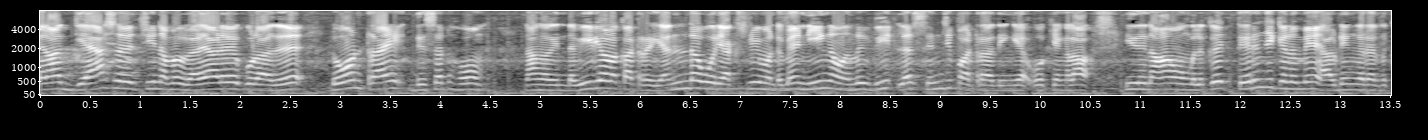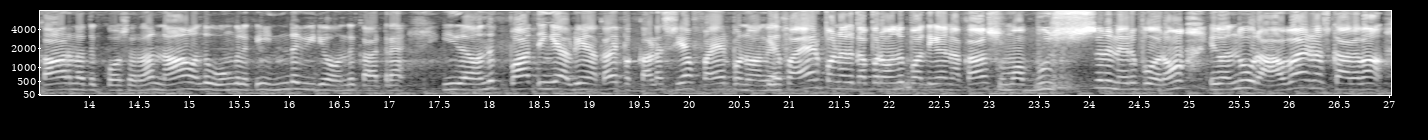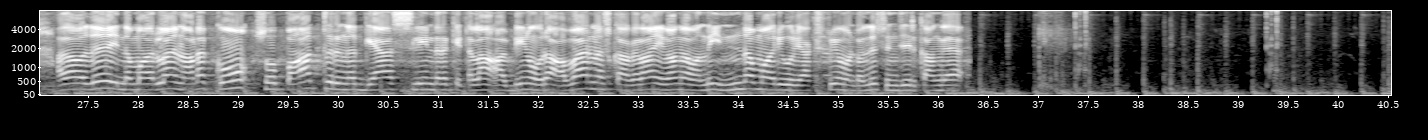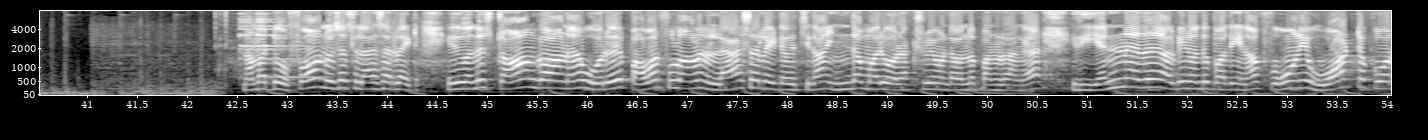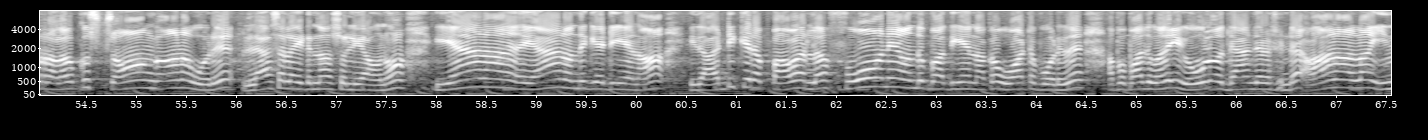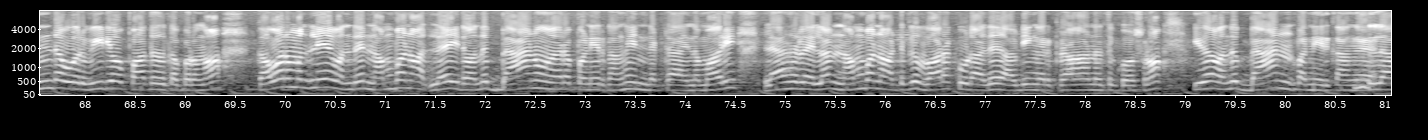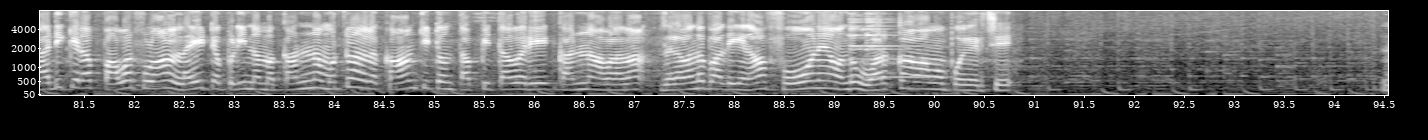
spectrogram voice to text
ஏன்னா கேஸை வச்சு நம்ம விளையாடவே கூடாது. Don't try this at home நாங்கள் இந்த வீடியோவில் காட்டுற எந்த ஒரு எக்ஸ்பிரிமெண்ட்டுமே நீங்கள் வந்து வீட்டில் செஞ்சு பாட்டுறாதீங்க ஓகேங்களா? இது நான் உங்களுக்கு தெரிஞ்சுக்கணுமே அப்படிங்கிறது காரணத்துக்கோசரம் தான் நான் வந்து உங்களுக்கு இந்த வீடியோ வந்து காட்டுறேன். இதை வந்து பார்த்தீங்க அப்படின்னாக்கா இப்போ கடைசியாக ஃபயர் பண்ணுவாங்க. இதை ஃபயர் பண்ணதுக்கப்புறம் வந்து பார்த்தீங்கன்னாக்கா சும்மா புஷ்ஷுன்னு நெருப்பு வரும். இது வந்து ஒரு அவேர்னஸ்க்காக தான். அதாவது இந்த மாதிரிலாம் நடக்கும். ஸோ பார்த்துருங்க கேஸ் சிலிண்டர் கிட்டலாம் அப்படின்னு ஒரு அவேர்னஸ்க்காக தான் இவங்க வந்து இந்த மாதிரி ஒரு எக்ஸ்பிரிமெண்ட் வந்து செஞ்சுருக்காங்க. Number two phone versus laser light இது வந்து ஸ்ட்ராங்கான ஒரு பவர்ஃபுல்லான லேசர் லைட்டை வச்சு தான் இந்த மாதிரி ஒரு எக்ஸ்பெரிமெண்ட்டை வந்து பண்ணுறாங்க இது என்னது அப்படின்னு வந்து பார்த்தீங்கன்னா ஃபோனே ஓட்ட போடுற அளவுக்கு ஸ்ட்ராங்கான ஒரு லேசர் லைட்டுன்னு தான் சொல்லி ஆகணும். ஏன்னா ஏன்னு வந்து கேட்டிங்கன்னா இது அடிக்கிற பவரில் ஃபோனே வந்து பார்த்தீங்கன்னாக்கா ஓட்ட போடுது. அப்போ பார்த்துக்கோங்க எவ்வளோ டேஞ்சரஸ்ன்ட்டு அதனால தான் இந்த ஒரு வீடியோ பார்த்ததுக்கப்புறம் தான் கவர்மெண்ட்லேயே வந்து நம்ம நாட்டில் இதை வந்து பேனும் வேற பண்ணியிருக்காங்க இந்த இந்த மாதிரி லேசர்ல எல்லாம் நம்ம நாட்டுக்கு வரக்கூடாது அப்படிங்கிற காரணத்துக்கோசரம் இதை வந்து பேன் பண்ணியிருக்காங்க இதில் அடிக்கிற பவர்ஃபுல்லான லைட் அப்படி நம்ம கண்ணை மட்டும் அதில் காமிச்சிட்டோம். தப்பி தவறி கண் அவ்வளோதான் இதில் வந்து பார்த்தீங்கன்னா ஃபோனே வந்து ஒர்க் ஆகாமல் போயிடுச்சு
